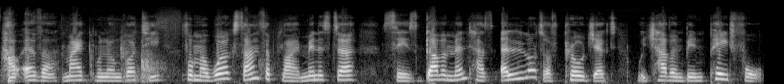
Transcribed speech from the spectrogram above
However, Mike Mulongoti, former Works and Supply Minister, says government has a lot of projects which haven't been paid for.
